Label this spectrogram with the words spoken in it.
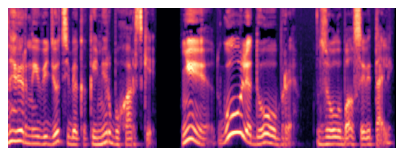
Наверное, ведет себя, как и бухарский. «Нет, Гуля добрая», — заулыбался Виталий.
